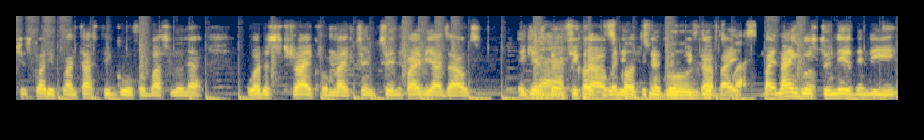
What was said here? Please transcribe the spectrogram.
she scored a fantastic goal for Barcelona. What a strike from like 20, 25 yards out against Yeah, Benfica scored- when scored they defeated goals, Benfica gave by, by nine goals to nil in the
